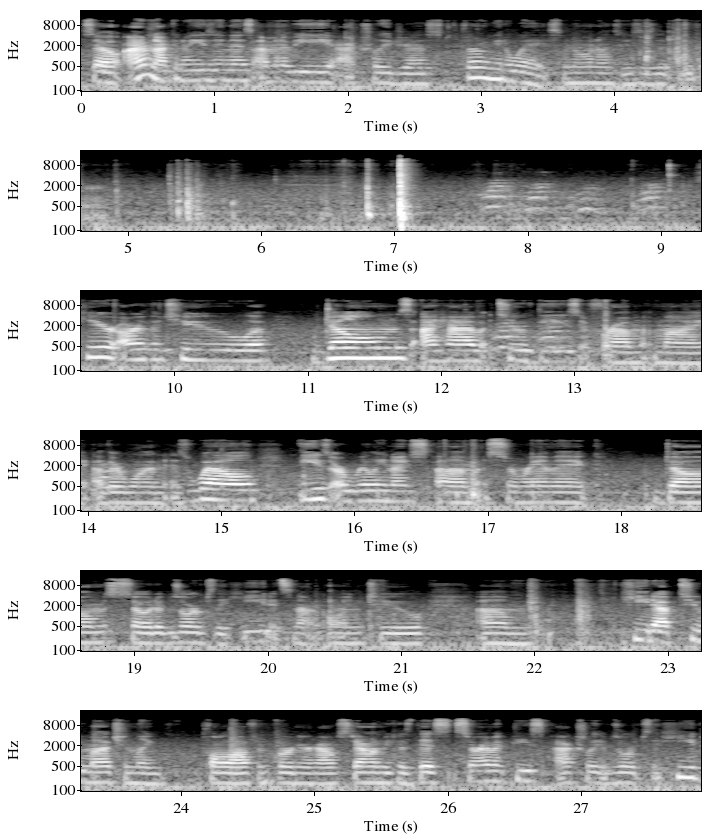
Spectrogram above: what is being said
So I'm not going to be using this. I'm going to be actually just throwing it away so no one else uses it either. Here are the two domes. I have two of these from my other one as well. These are really nice um, ceramic domes, so it absorbs the heat. It's not going to um, heat up too much and like fall off and burn your house down because this ceramic piece actually absorbs the heat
